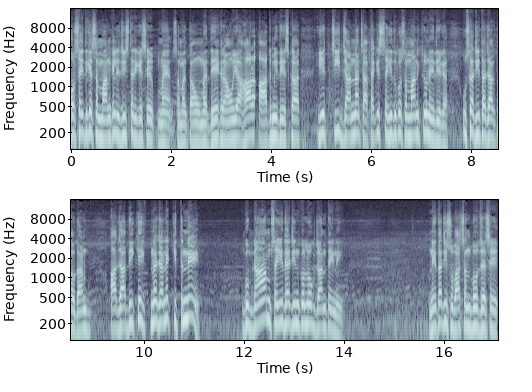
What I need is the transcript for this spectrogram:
और शहीद के सम्मान के लिए जिस तरीके से मैं समझता हूँ, मैं देख रहा हूँ, या हर आदमी देश का ये चीज़ जानना चाहता है कि शहीद को सम्मान क्यों नहीं देगा उसका जीता जागता उदाहरण, आज़ादी के न जाने कितने गुमनाम शहीद है जिनको लोग जानते ही नहीं। नेताजी सुभाष चंद्र बोस जैसे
